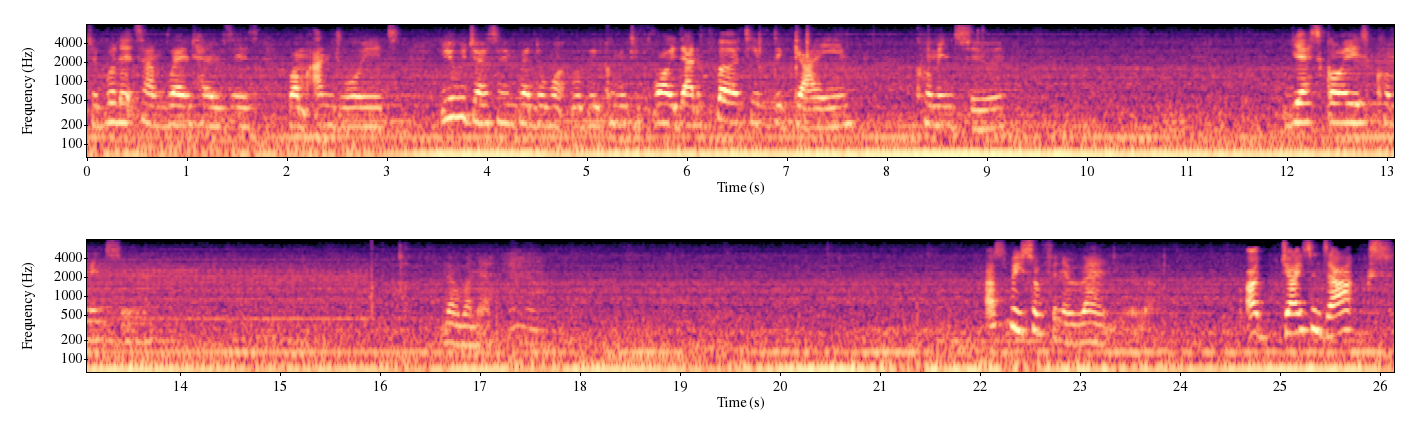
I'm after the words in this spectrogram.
to bullets and roundhouses from androids. You, Jason and Brenda will be coming to Friday the 13th the game coming soon. Yes guys, coming soon. No one there. Has to be something around here. Uh, Jason's axe.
